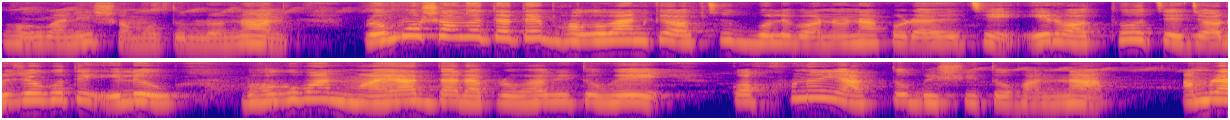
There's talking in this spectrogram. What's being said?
ভগবানের সমতুল্য নন। ব্রহ্মসংহিতাতে ভগবানকে অচ্যুত বলে বর্ণনা করা হয়েছে। এর অর্থ হচ্ছে, জড়জগতে এলেও ভগবান মায়ার দ্বারা প্রভাবিত হয়ে কখনোই আত্মবিস্মৃত হন না। আমরা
